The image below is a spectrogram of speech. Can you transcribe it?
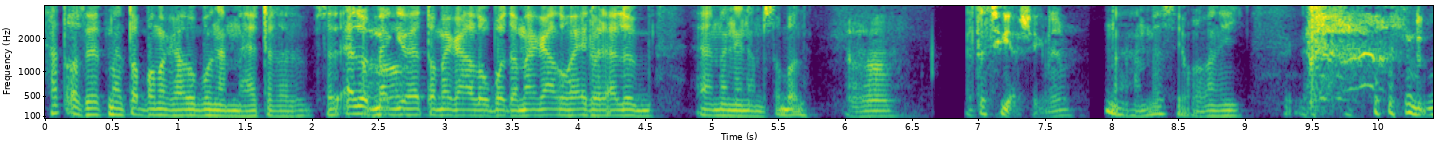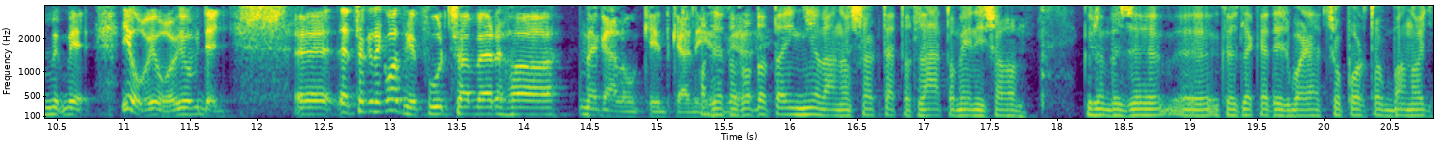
Hát azért, mert abban a megállóban nem mehet el előbb. Tehát előbb Aha. megjöhet a megállóba, de a megállóhelyről előbb elmenni nem szabad. Aha. Hát ez hülyeség, nem? Nem, ez jól van így. jó, jó, jó, mindegy. De csak nekem azért furcsa, mert ha megállónként kell nézni. Azért az adataink nyilvánosak, tehát azt látom én is a különböző közlekedésbarát csoportokban, hogy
